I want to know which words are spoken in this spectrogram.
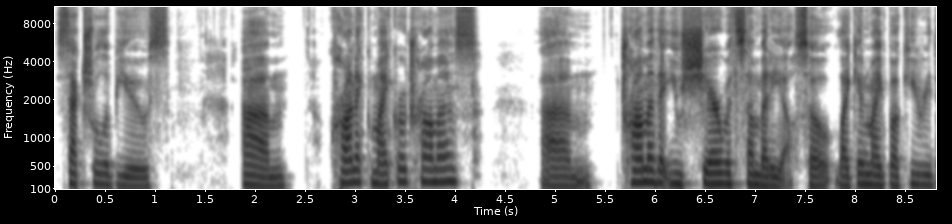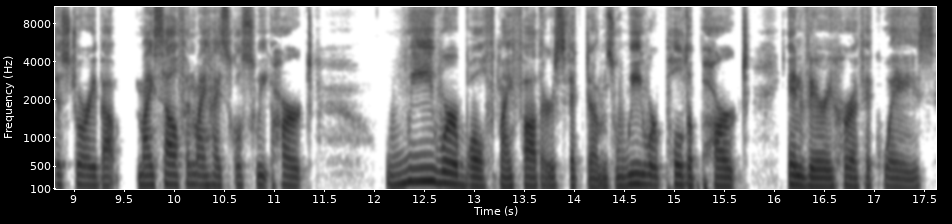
sexual abuse, um, chronic micro traumas, um, trauma that you share with somebody else. So, like in my book, you read the story about myself and my high school sweetheart. We were both my father's victims. We were pulled apart in very horrific ways.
